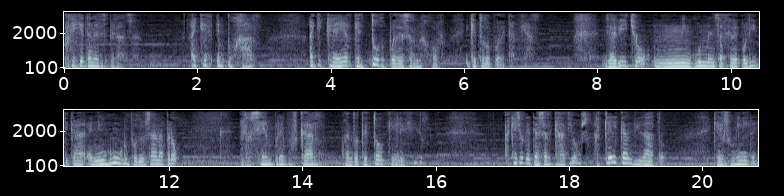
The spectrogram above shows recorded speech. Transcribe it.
porque hay que tener esperanza. Hay que empujar. Hay que creer que todo puede ser mejor y que todo puede cambiar. Ya he dicho, ningún mensaje de política en ningún grupo de Osana, pero, pero siempre buscar cuando te toque elegir aquello que te acerca a Dios, aquel candidato que es humilde,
